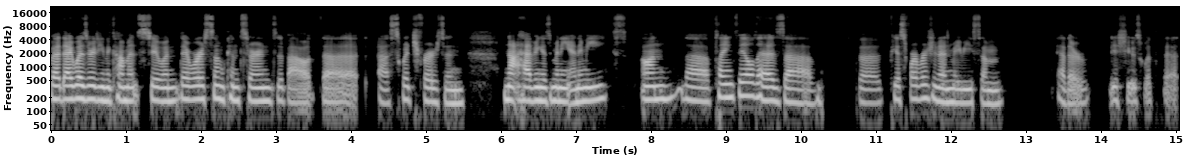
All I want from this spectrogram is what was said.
But I was reading the comments too, and there were some concerns about the uh, Switch version not having as many enemies on the playing field as uh, the PS4 version, and maybe some other issues with it.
